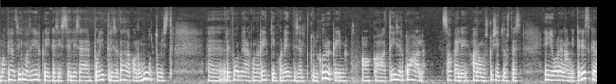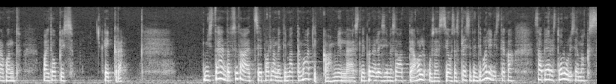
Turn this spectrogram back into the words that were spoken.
ma pean silmas eelkõige siis sellise poliitilise tasakaalu muutumist. Reformierakonna reiting on endiselt küll kõrgeim, aga teisel kohal sageli arvamusküsitlustes ei ole enam mitte Keskerakond, vaid hoopis EKRE. mis tähendab seda, et see parlamendi matemaatika, millest me kõnelesime saate alguses seoses presidendivalimistega, saab järjest olulisemaks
